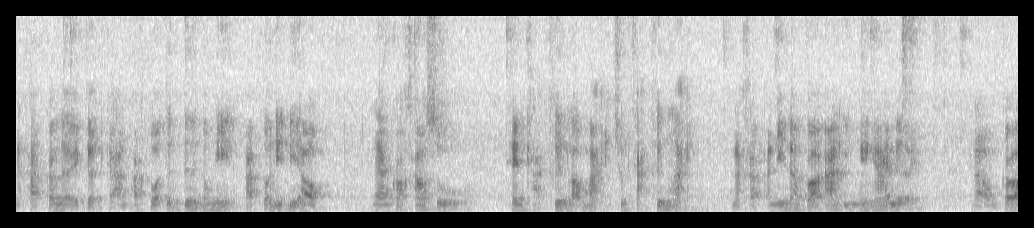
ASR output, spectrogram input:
นะครับก็เลยเกิดการพักตัวตื้นๆ ตรงนี้ พักตัวนิดเดียว แล้วก็เข้าสู่เทรนขาขึ้นรอบใหม่ชุดขาขึ้นใหม่นะครับอันนี้เราก็อ้างอิงง่าย ๆเลย เราก็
